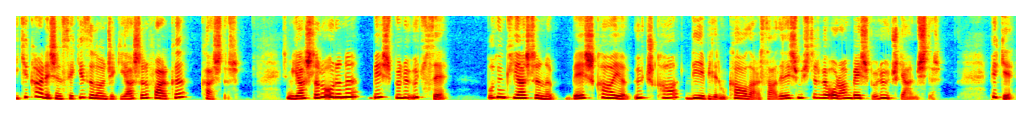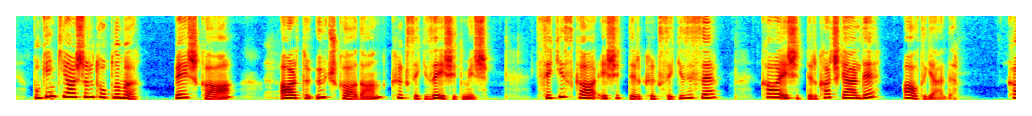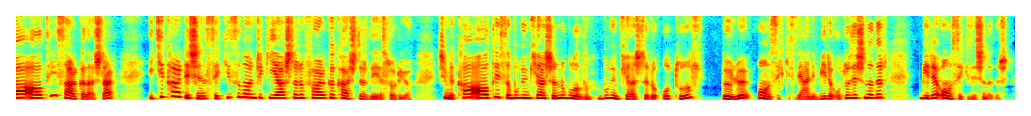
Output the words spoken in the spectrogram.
iki kardeşin 8 yıl önceki yaşları farkı kaçtır? Şimdi yaşları oranı 5 bölü 3 ise bugünkü yaşlarını 5K'ya 3K diyebilirim. K'lar sadeleşmiştir ve oran 5 bölü 3 gelmiştir. Peki bugünkü yaşları toplamı 5K artı 3K'dan 48'e eşitmiş. 8K eşittir 48 ise K eşittir kaç geldi? 6 geldi. K 6 ise arkadaşlar iki kardeşin 8 yıl önceki yaşları farkı kaçtır diye soruyor. Şimdi K 6 ise bugünkü yaşlarını bulalım. Bugünkü yaşları 30 bölü 18. Yani biri 30 yaşındadır, biri 18 yaşındadır.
